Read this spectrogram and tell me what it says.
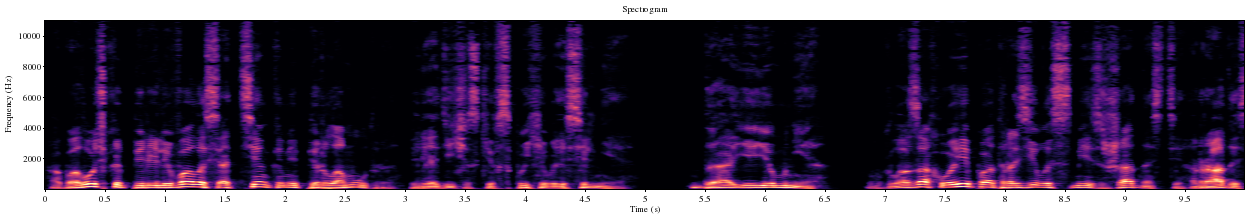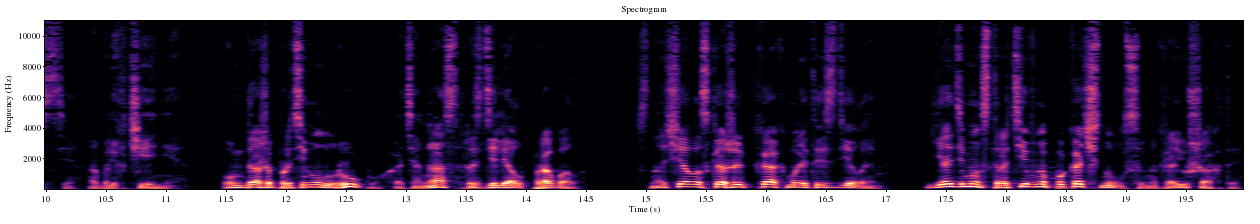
Оболочка переливалась оттенками перламутра, периодически вспыхивая сильнее. «Да, ее мне». В глазах у Эйпа отразилась смесь жадности, радости, облегчения. Он даже протянул руку, хотя нас разделял провал. Сначала скажи, как мы это сделаем. Я демонстративно покачнулся на краю шахты.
